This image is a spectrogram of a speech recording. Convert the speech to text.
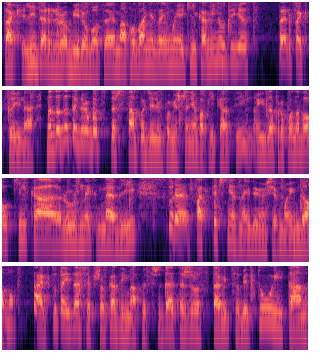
Tak, lider robi robotę, mapowanie zajmuje kilka minut i jest perfekcyjne. Na dodatek robot też sam podzielił pomieszczenia w aplikacji, no i zaproponował kilka różnych mebli, które faktycznie znajdują się w moim domu. Tak, tutaj da się przy okazji mapy 3D też rozstawić sobie tu i tam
